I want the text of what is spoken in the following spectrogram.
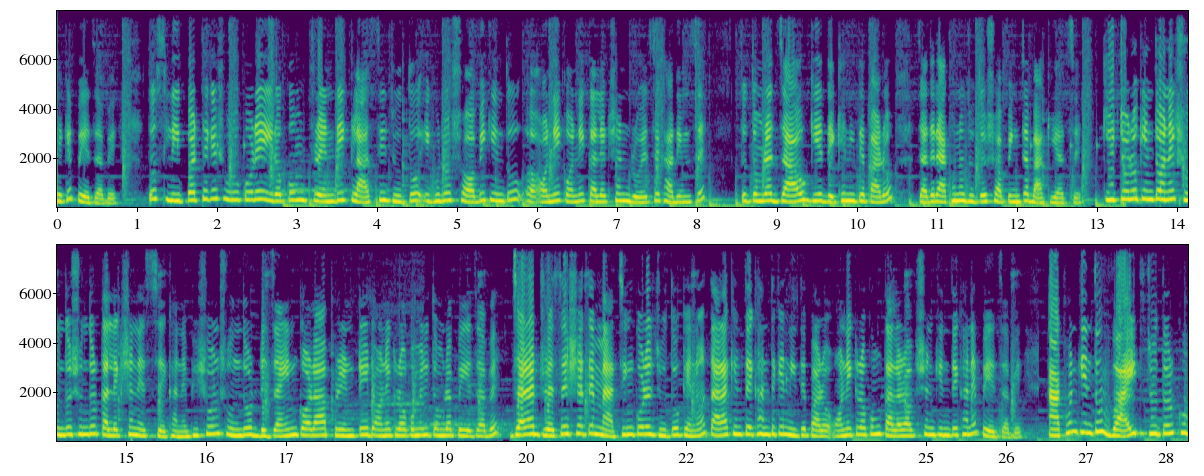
থেকে পেয়ে যাবে। তো স্লিপার থেকে শুরু করে এরকম ট্রেন্ডি ক্লাসি জুতো, এগুলো সবই কিন্তু অনেক অনেক কালেকশন রয়েছে খাদিমসে তো তোমরা যাও, গিয়ে দেখে নিতে পারো, যাদের এখনও জুতোর শপিংটা বাকি আছে। কিটোরও কিন্তু অনেক সুন্দর সুন্দর কালেকশন এসছে এখানে। ভীষণ সুন্দর ডিজাইন করা প্রিন্টেড অনেক রকমেরই তোমরা পেয়ে যাবে। যারা ড্রেসের সাথে ম্যাচিং করে জুতো কেনো, তারা কিন্তু এখান থেকে নিতে পারো। অনেক রকম কালার অপশন কিন্তু এখানে পেয়ে যাবে। এখন কিন্তু হোয়াইট জুতোর খুব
